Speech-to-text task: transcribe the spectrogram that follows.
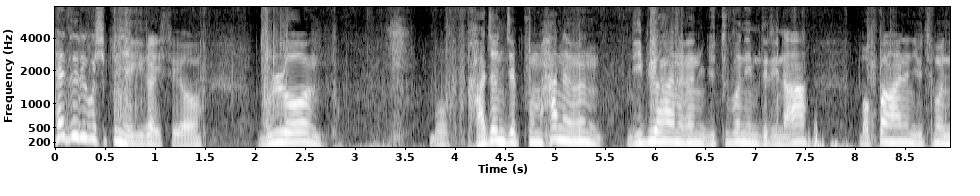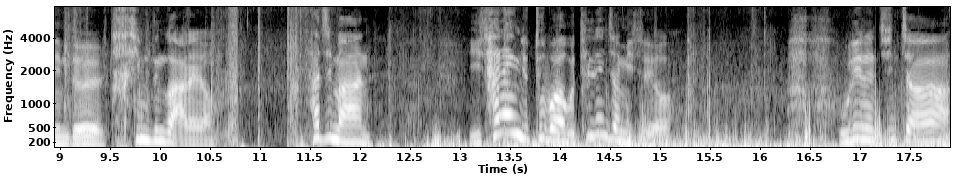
해드리고 싶은 얘기가 있어요. 물론 뭐 가전제품 하는 리뷰하는 유튜버님들이나 먹방하는 유튜버님들 다 힘든 거 알아요. 하지만 이 산행 유튜버하고 틀린 점이 있어요. 우리는 진짜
